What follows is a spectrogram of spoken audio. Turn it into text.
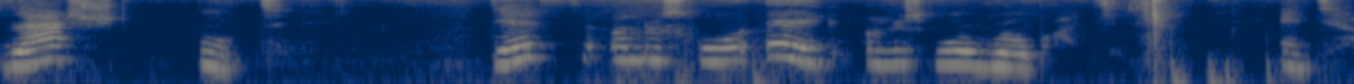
slash boot. Death underscore egg underscore robot. Enter.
